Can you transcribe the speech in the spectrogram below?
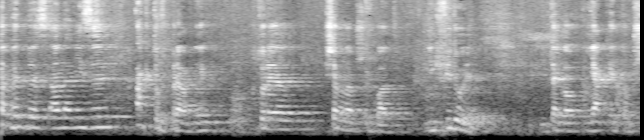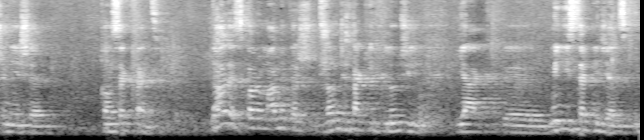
Nawet bez analizy aktów prawnych, które się na przykład likwiduje i tego, jakie to przyniesie konsekwencje. No ale skoro mamy też w rządzie takich ludzi jak y, minister Niedzielski,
